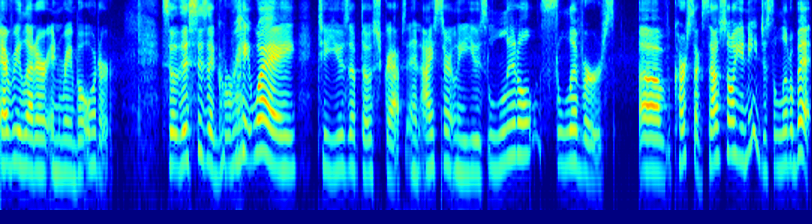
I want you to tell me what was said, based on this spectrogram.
every letter in rainbow order. So this is a great way to use up those scraps. And I certainly use little slivers of cardstock. That's all you need, just a little bit.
